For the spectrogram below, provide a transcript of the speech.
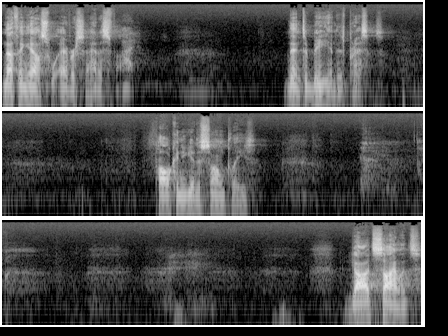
nothing else will ever satisfy than to be in his presence. Paul, can you get a song, please? God's silence.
